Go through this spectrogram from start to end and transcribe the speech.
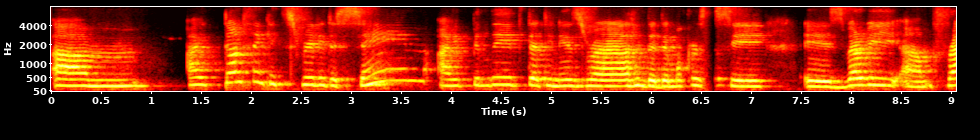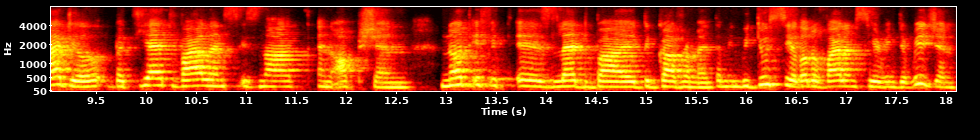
Um, I don't think it's really the same. I believe that in Israel, the democracy is very um, fragile, but yet violence is not an option, not if it is led by the government. I mean, we do see a lot of violence here in the region,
